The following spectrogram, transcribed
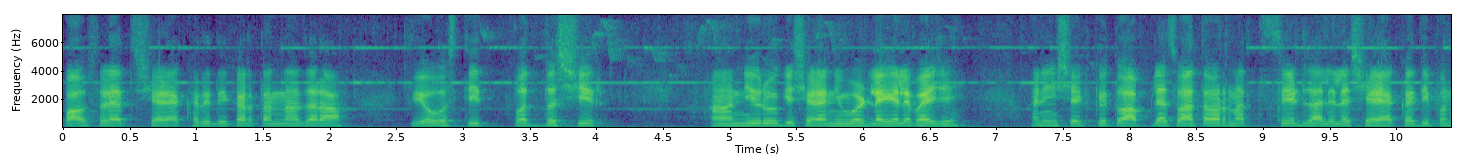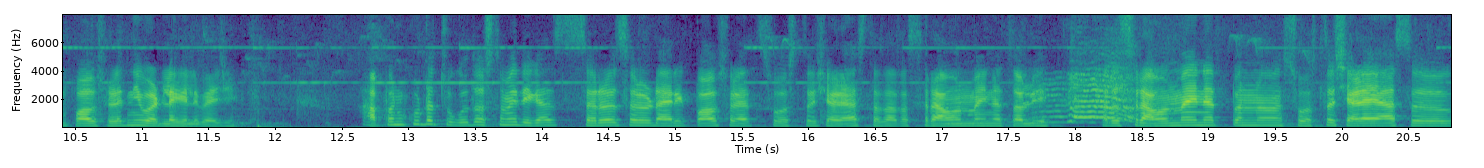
पावसाळ्यात शेळ्या खरेदी करताना जरा व्यवस्थित पद्धतशीर निरोगी शेळ्या निवडल्या गेल्या पाहिजे. आणि शक्यतो आपल्याच वातावरणात सेट झालेल्या शेळ्या कधी पण पावसाळ्यात निवडल्या गेल्या पाहिजे. आपण कुठं चुकत असतो माहिती आहे का? सरळ सरळ डायरेक्ट पावसाळ्यात स्वस्त शेळ्या असतात. आता श्रावण महिना चालू आहे. आता श्रावण महिन्यात पण स्वस्त शेळ्या असं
